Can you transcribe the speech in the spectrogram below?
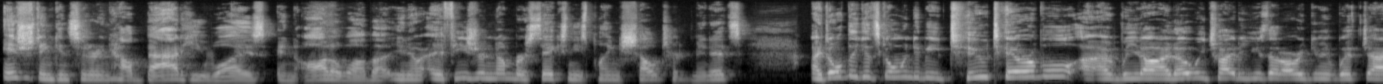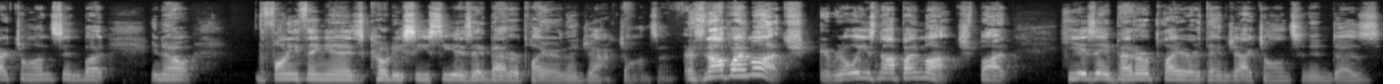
interesting considering how bad he was in Ottawa. But, you know, if he's your number six and he's playing sheltered minutes, I don't think it's going to be too terrible. Uh, we know I know we tried to use that argument with Jack Johnson, but you know the funny thing is, Cody Ceci is a better player than Jack Johnson. It's not by much. It really is not by much, but he is a better player than Jack Johnson and does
